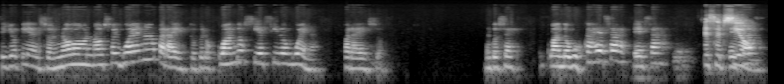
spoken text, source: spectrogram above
si yo pienso, no, no soy buena para esto, pero ¿cuándo sí he sido buena para eso? Entonces, cuando buscas esas... Esa, Excepción.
